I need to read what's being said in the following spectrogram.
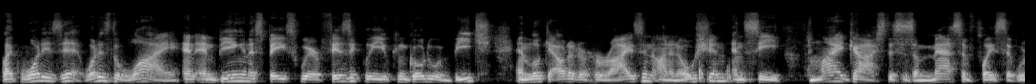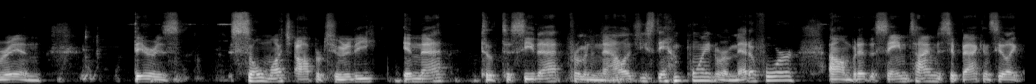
like what is it? What is the why? And and being in a space where physically you can go to a beach and look out at a horizon on an ocean and see my gosh this is a massive place that we're in. There is so much opportunity in that to, to see that from an analogy standpoint or a metaphor um, but at the same time to sit back and say like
